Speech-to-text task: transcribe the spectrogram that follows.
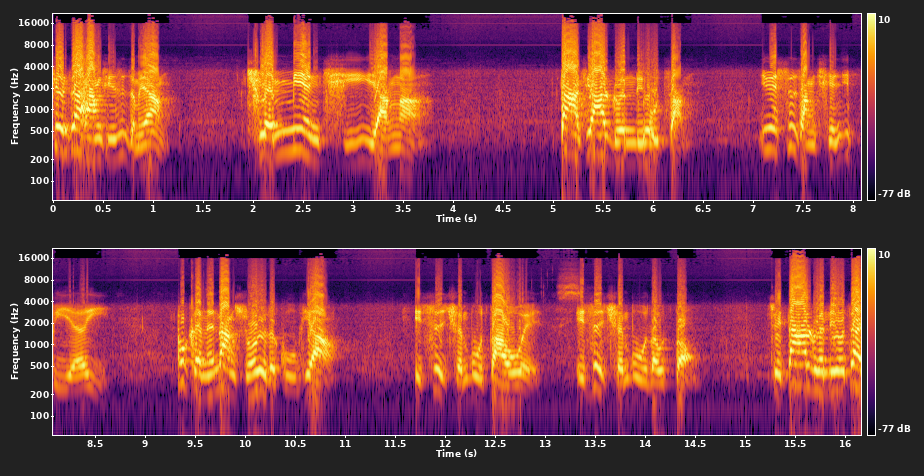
现在行情是怎么样？全面齐扬啊！大家轮流涨，因为市场钱一笔而已，不可能让所有的股票一次全部到位，一次全部都动，所以大家轮流在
